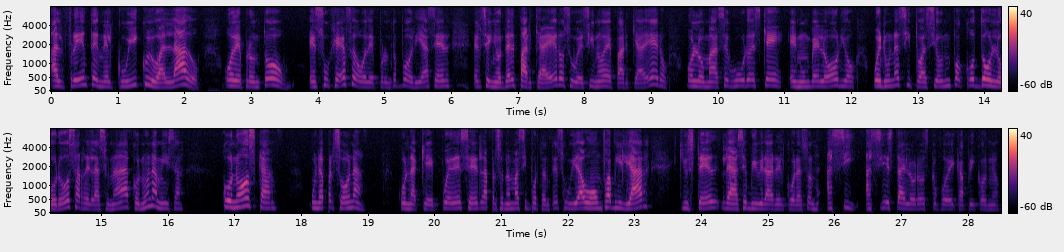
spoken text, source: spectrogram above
al frente, en el cubículo, al lado, o de pronto es su jefe, o de pronto podría ser el señor del parqueadero, su vecino de parqueadero, o lo más seguro es que en un velorio o en una situación un poco dolorosa relacionada con una misa, conozca una persona con la que puede ser la persona más importante de su vida o un familiar que usted le hace vibrar el corazón. Así, así está el horóscopo de Capricornio.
